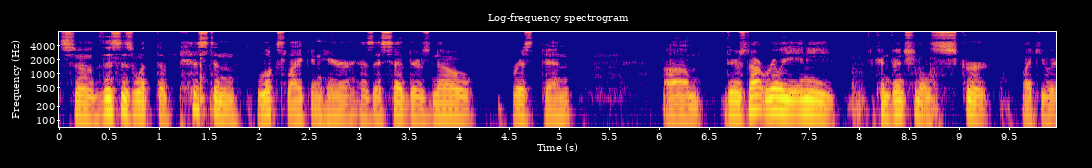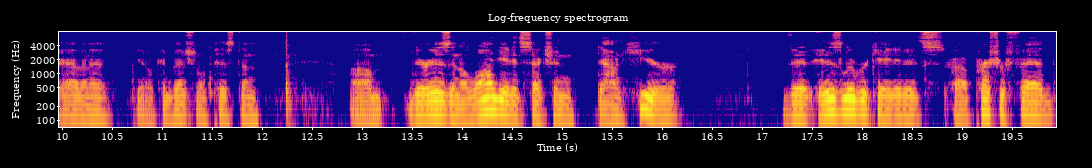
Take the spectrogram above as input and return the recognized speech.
so this is what the piston looks like in here. As I said, there's no wrist pin. Um, there's not really any conventional skirt like you would have in a you know conventional piston. Um, there is an elongated section down here that is lubricated. It's uh, pressure-fed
